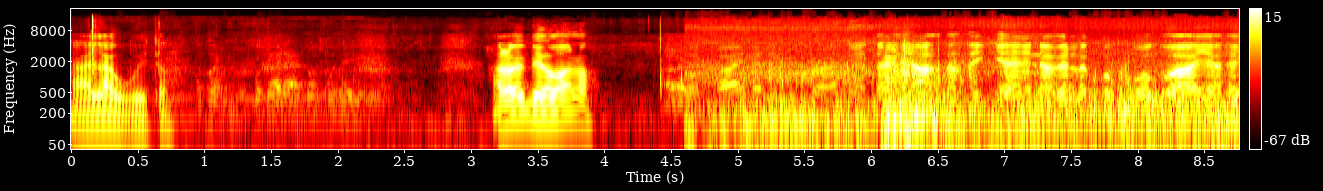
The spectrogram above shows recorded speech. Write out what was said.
હાલ આવવું હોય તો. હાલો બે હાલો. હાલતા થઈ ગયા એને હવે લગભગ ભોગવા આવ્યા હે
